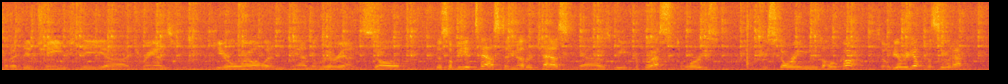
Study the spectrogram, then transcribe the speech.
but I did change the uh, trans gear oil and, and the rear end. So this will be a test, another test, as we progress towards restoring the whole car. So here we go. Let's see what happens.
